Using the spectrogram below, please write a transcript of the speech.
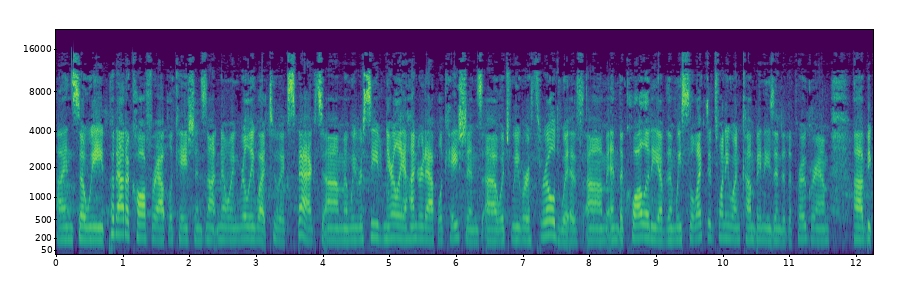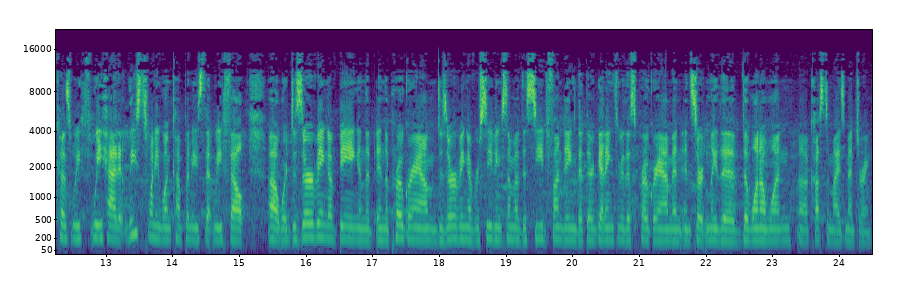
Uh, and so we put out a call for applications, not knowing really what to expect. Um, and we received nearly 100 applications, uh, which we were thrilled with. Um, and the quality of them, we selected 21 companies into the program uh, because we we had at least 21 companies that we felt uh, were deserving of being in the in the program, deserving of receiving some of the seed funding that they're getting through this program, and, and certainly the the one-on-one uh, customized mentoring.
